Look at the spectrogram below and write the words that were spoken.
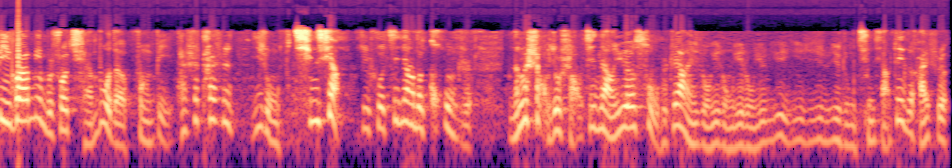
闭关并不是说全部的封闭，它是它是一种倾向，就是说尽量的控制，能少就少，尽量约束，是这样一种一种一种一一一一种倾向。这个还是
